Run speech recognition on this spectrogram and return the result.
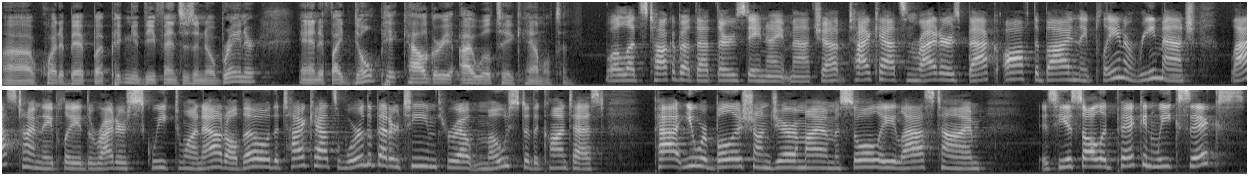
uh, quite a bit, but picking a defense is a no brainer. And if I don't pick Calgary, I will take Hamilton. Well, let's talk about that Thursday night matchup. Ticats and Riders back off the bye and they play in a rematch. Last time they played, the Riders squeaked one out, although the Ticats were the better team throughout most of the contest. Pat, you were bullish on Jeremiah Masoli last time. Is he a solid pick in week six?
